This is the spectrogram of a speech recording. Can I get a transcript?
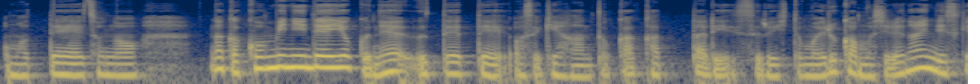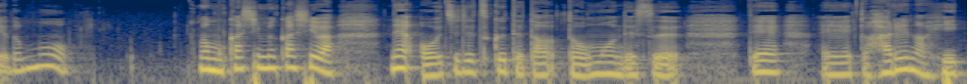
思ってそのなんかコンビニでよくね売っててお赤飯とか買ったりする人もいるかもしれないんですけどもまあ、昔々はねお家で作ってたと思うんです。で、えーと、晴れの日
